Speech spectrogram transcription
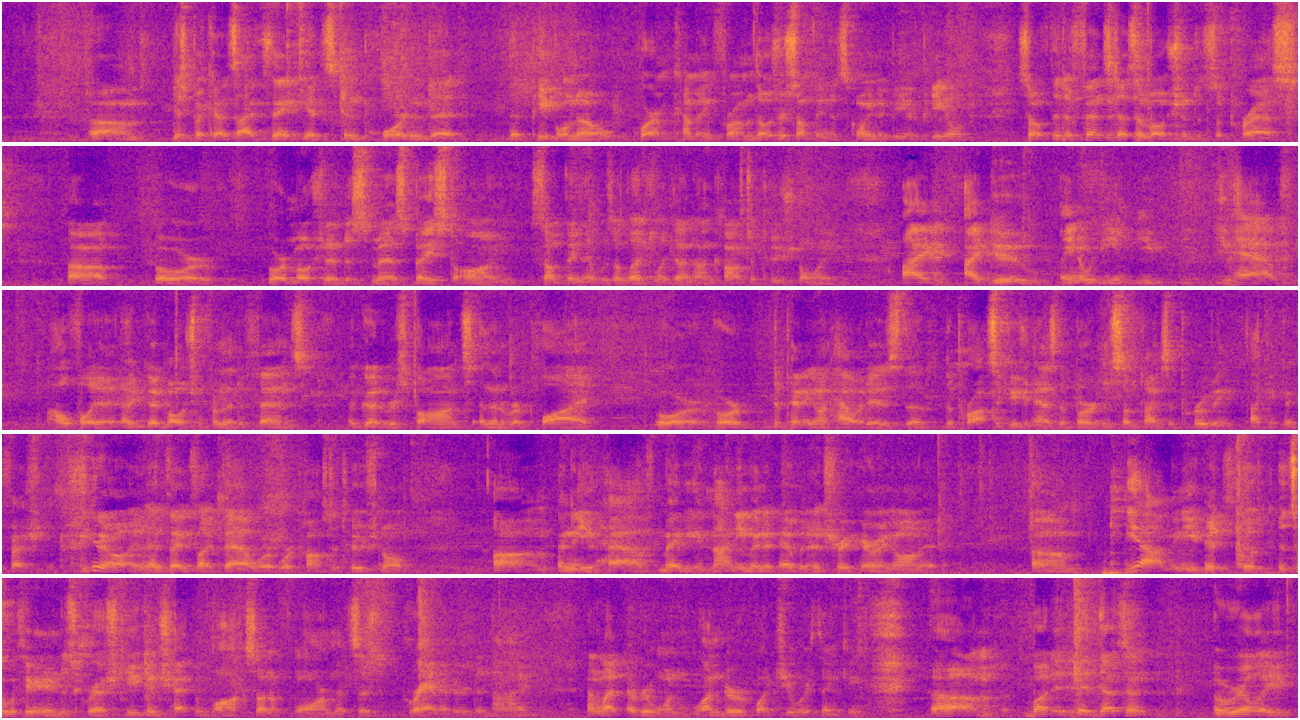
Um, just because I think it's important that, that people know where I'm coming from. Those are something that's going to be appealed. So if the defense does a motion to suppress, uh, or or a motion to dismiss based on something that was allegedly done unconstitutionally. I, I do, you know, you, you, you have hopefully a, a good motion from the defense, a good response, and then a reply, or, or depending on how it is, the, the prosecution has the burden sometimes of proving like a confession, you know, and, and things like that were, were constitutional. Um, and then you have maybe a 90-minute evidentiary hearing on it. Um, Yeah, I mean, you- it's, it's within your discretion. You can check a box on a form that says granted or denied and let everyone wonder what you were thinking. Um, But it, it doesn't really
